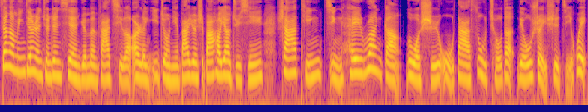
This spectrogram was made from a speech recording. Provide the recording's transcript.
香港民间人权阵线原本发起了二零一九年八月十八号要举行沙亭警黑乱港落实五大诉求的流水式集会，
